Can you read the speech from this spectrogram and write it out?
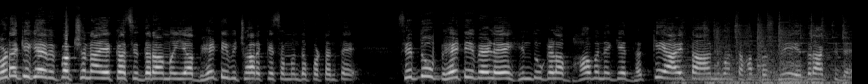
ಕೊಡಗಿಗೆ ವಿಪಕ್ಷ ನಾಯಕ ಸಿದ್ದರಾಮಯ್ಯ ಭೇಟಿ ವಿಚಾರಕ್ಕೆ ಸಂಬಂಧಪಟ್ಟಂತೆ ಸಿದ್ದು ಭೇಟಿ ವೇಳೆ ಹಿಂದೂಗಳ ಭಾವನೆಗೆ ಧಕ್ಕೆ ಆಯ್ತಾ ಅನ್ನುವಂತಹ ಪ್ರಶ್ನೆ ಎದುರಾಗ್ತಿದೆ.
